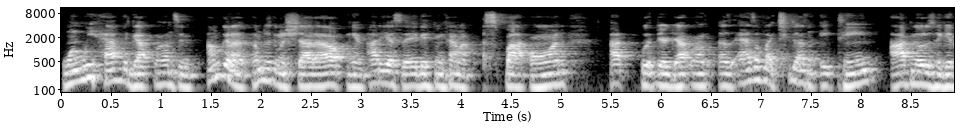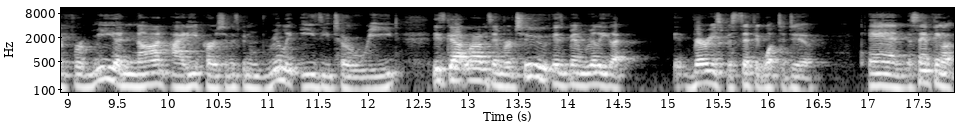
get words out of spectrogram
when we have the guidelines, and I'm gonna I'm just gonna shout out again, IDSA they've been kind of spot on uh, with their guidelines as, as of like 2018. I've noticed again for me a non-ID person, it's been really easy to read these guidelines, and for two, it's been really like very specific what to do. And the same thing with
